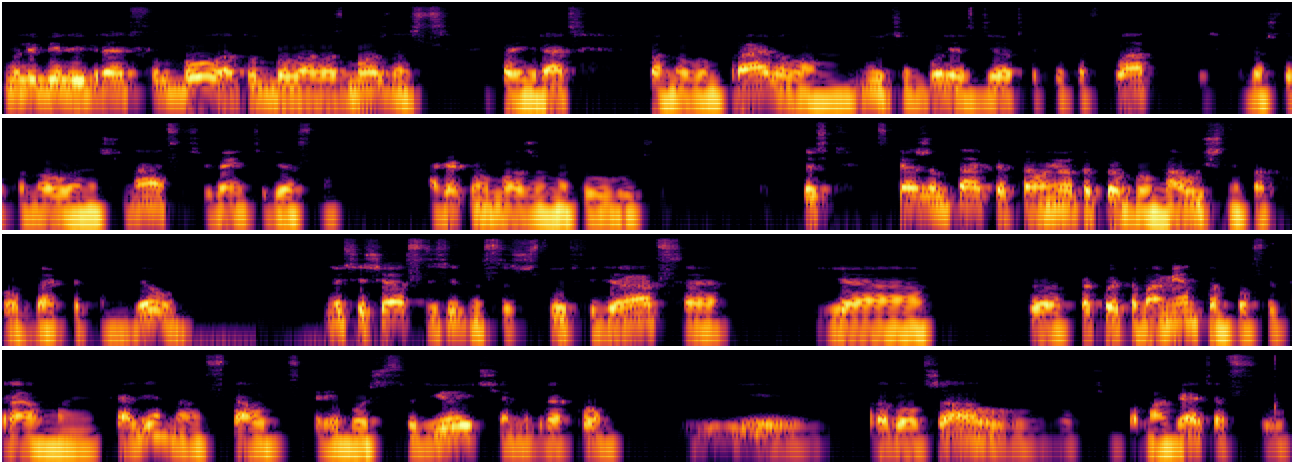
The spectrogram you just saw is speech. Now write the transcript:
Мы любили играть в футбол, а тут была возможность поиграть по новым правилам, ну и тем более сделать какой-то вклад. То есть, когда что-то новое начинается, всегда интересно. А как мы можем это улучшить? То есть, скажем так, это у него такой был научный подход да, к этому делу. Но сейчас действительно существует федерация. Я в какой-то момент, там, после травмы колена, стал скорее больше судьей, чем игроком. И продолжал, в общем, помогать отцу.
